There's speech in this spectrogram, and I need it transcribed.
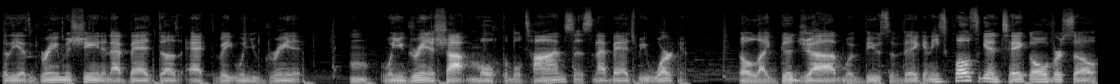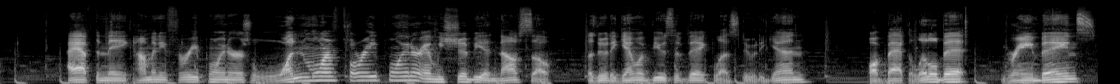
Because he has green machine and that badge does activate when you green it. When you green a shot multiple times, and that badge be working. So, like, good job with Vujacic. And he's close to getting takeover, so I have to make how many three-pointers? One more three-pointer, and we should be enough. So, let's do it again with Vujacic. Let's do it again. Pop back a little bit. Green beans.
